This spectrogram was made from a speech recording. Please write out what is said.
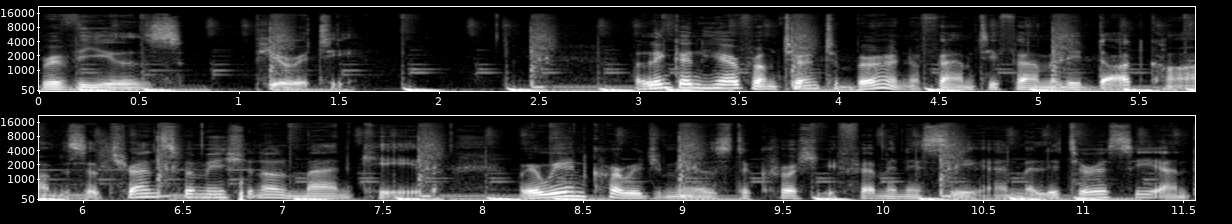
reveals purity. Lincoln here from Turn to Burn of AMTFamily.com is a transformational man cave where we encourage males to crush effeminacy and maliteracy and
